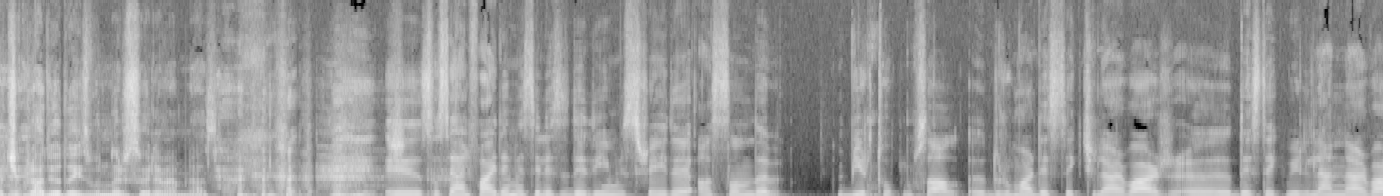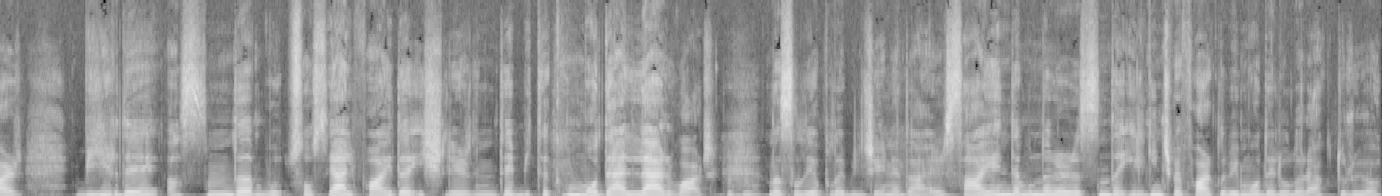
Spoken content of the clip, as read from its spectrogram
Açık radyodayız bunları söylemem lazım. E, sosyal fayda meselesi dediğimiz şeyde aslında bir toplumsal e, durum var. Destekçiler var, e, destek verilenler var. Bir de aslında bu sosyal fayda işlerinde bir takım modeller var. Nasıl yapılabileceğine dair. Sayende bunlar arasında ilginç ve farklı bir model olarak duruyor.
